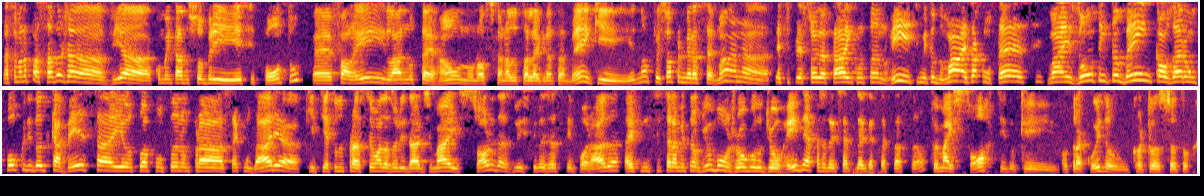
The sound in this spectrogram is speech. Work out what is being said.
Na semana passada eu já havia comentado sobre esse ponto. É, falei lá no Terrão, no nosso canal do Telegram também, que não foi só a primeira semana, esse pessoal ainda tá encontrando ritmo e tudo mais, acontece. Mas ontem também causaram um pouco de dor de cabeça e eu tô apontando pra secundária, que tinha tudo para ser uma das unidades mais sólidas do Steelers dessa temporada. A gente, sinceramente, não viu um bom jogo do Joe Hayden, apesar da interceptação. Foi mais sorte do que outra coisa. O Cortland Sutton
